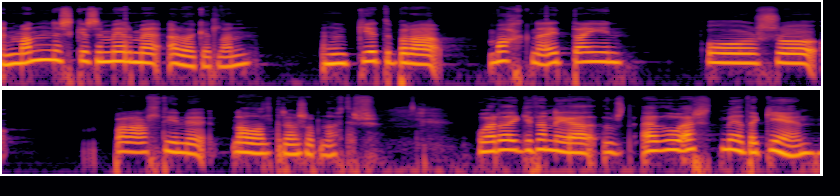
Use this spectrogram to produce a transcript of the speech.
En manneska sem er með erðagallan, hún getur bara vaknað einn daginn og svo bara allt í hennu náðu aldrei að sopna aftur. og er það ekki þannig að þú veist, ef þú ert með þetta gen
